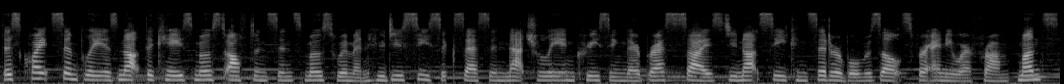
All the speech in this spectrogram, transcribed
This quite simply is not the case most often since most women who do see success in naturally increasing their breast size do not see considerable results for anywhere from months.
